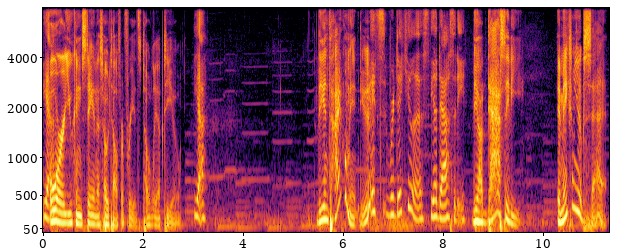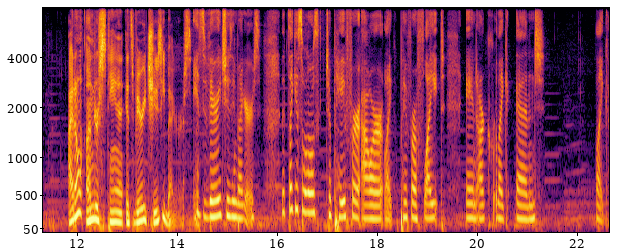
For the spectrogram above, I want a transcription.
Yeah. Or you can stay in this hotel for free. It's totally up to you. yeah, The entitlement, dude. it's ridiculous. The audacity. the audacity. It makes me upset. I don't understand. It's very choosy beggars. It's very choosing beggars. It's like if someone was to pay for our, like, pay for a flight and our, like, and like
